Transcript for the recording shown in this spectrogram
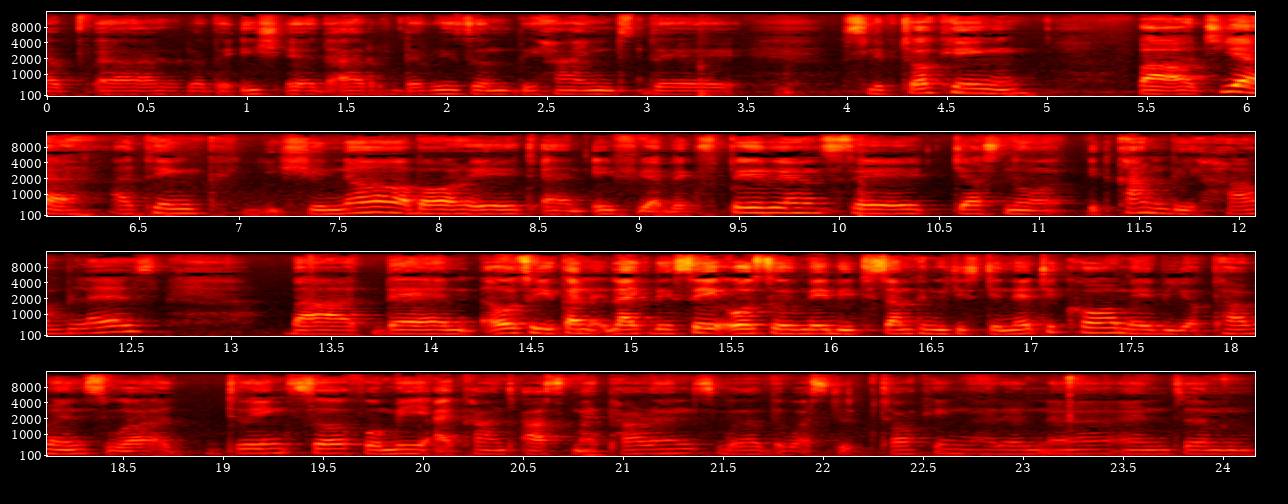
are the issue, are the reason behind the sleep talking. But yeah, I think you should know about it, and if you have experienced it, just know it can be harmless. But then also you can, like they say, also maybe it's something which is genetical. Maybe your parents were doing so. For me, I can't ask my parents whether they were sleep talking. I don't know, and. Um,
